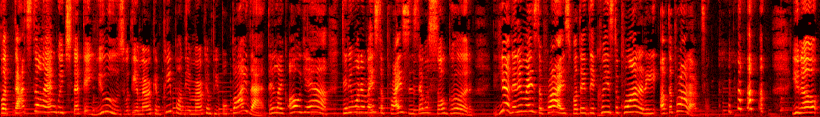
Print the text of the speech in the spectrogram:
But that's the language that they use with the American people, and the American people buy that. They're like, oh yeah, they didn't want to raise the prices. They were so good. Yeah, they didn't raise the price, but they decreased the quantity of the product. you know,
